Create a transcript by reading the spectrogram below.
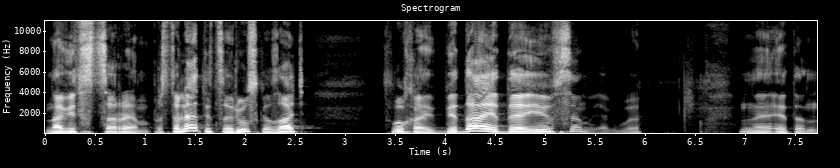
навіть з царем. Представляєте, царю сказати, слухай, біда йде і все, ну якби. Не, это,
